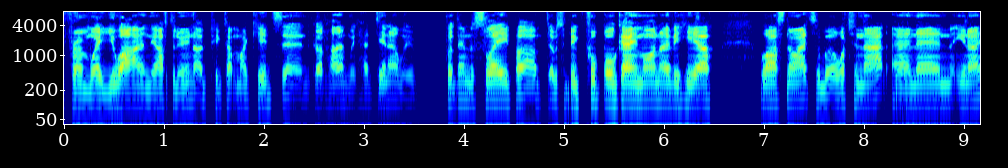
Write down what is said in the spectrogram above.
from where you are in the afternoon. I picked up my kids and got home. We had dinner. We put them to sleep. Uh, there was a big football game on over here last night, so we were watching that. And then you know,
